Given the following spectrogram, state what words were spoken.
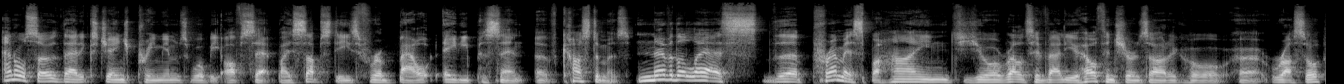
And also that exchange premiums will be offset by subsidies for about 80% of customers. Nevertheless, the premise behind your relative value health insurance article, uh, Russell,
